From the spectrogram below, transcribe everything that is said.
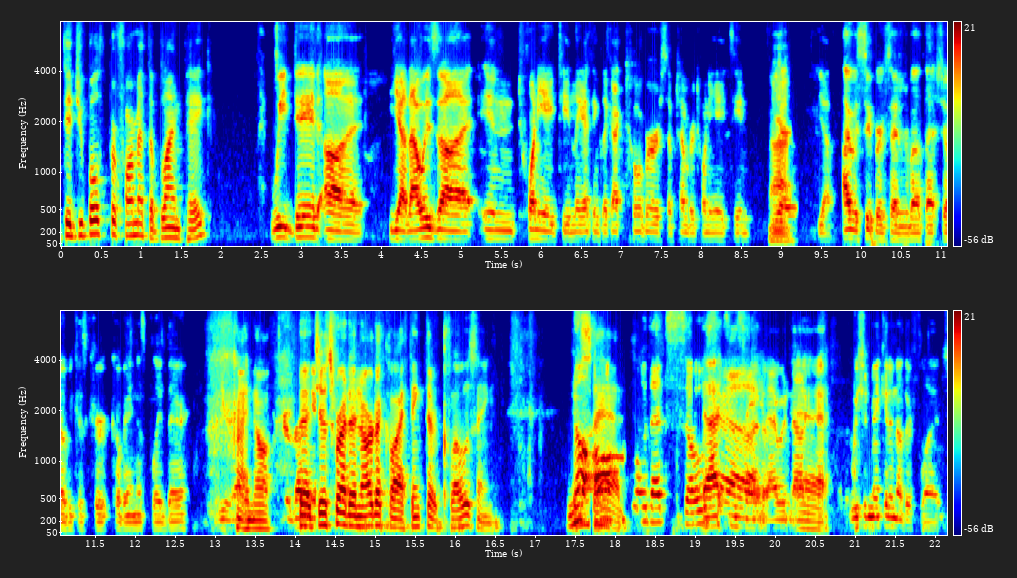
did you both perform at the Blind Pig? We did. uh Yeah, that was uh in 2018. Like I think like October, September 2018. Yeah. Yeah. I was super excited about that show because Kurt Cobain has played there. You're I know. That I just read an article. I think they're closing. No, It's sad. oh, that's so That's sad. insane. I would not. Yeah, We should make it another Fledge.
